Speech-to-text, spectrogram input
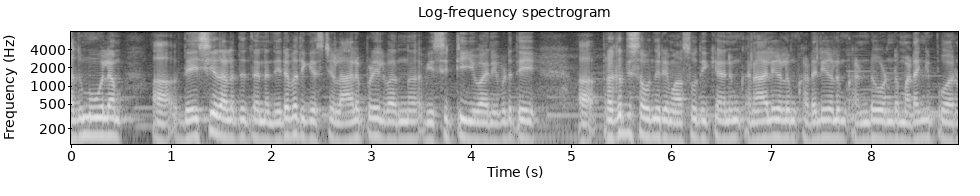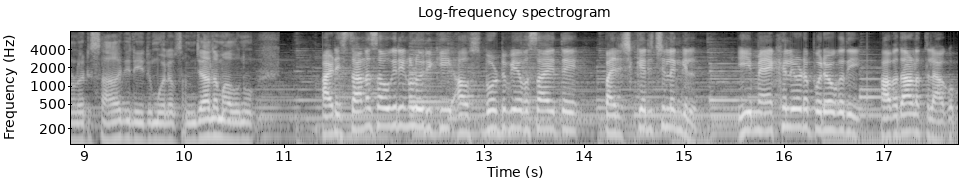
അതുമൂലം ദേശീയ തലത്തിൽ തന്നെ നിരവധി ഗസ്റ്റുകൾ ആലപ്പുഴയിൽ വന്ന് വിസിറ്റ് ചെയ്യുവാൻ ഇവിടുത്തെ പ്രകൃതി സൗന്ദര്യം ആസ്വദിക്കാനും കനാലുകളും കടലുകളും കണ്ടുകൊണ്ട് മടങ്ങിപ്പോകാനുള്ള ഒരു സാഹചര്യം ഇതുമൂലം സംജാതമാകുന്നു. അടിസ്ഥാന സൗകര്യങ്ങൾ ഒരുക്കി ഹൗസ് ബോട്ട് വ്യവസായത്തെ പരിഷ്കരിച്ചില്ലെങ്കിൽ ഈ മേഖലയുടെ പുരോഗതി അവതാളത്തിലാകും.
